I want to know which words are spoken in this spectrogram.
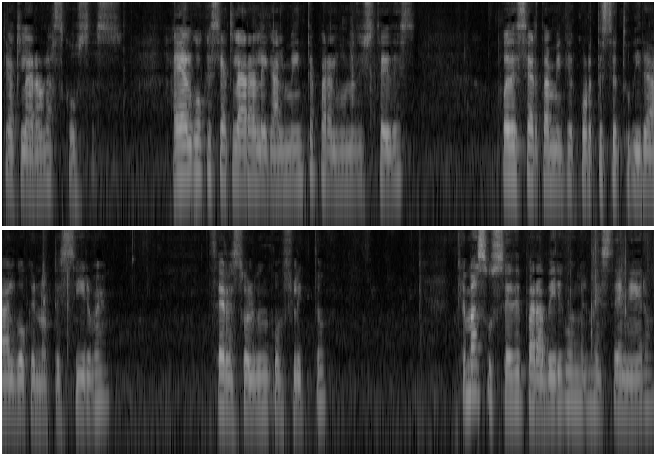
te aclaro las cosas. Hay algo que se aclara legalmente para algunos de ustedes. Puede ser también que cortes de tu vida algo que no te sirve. Se resuelve un conflicto. ¿Qué más sucede para Virgo en el mes de enero?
